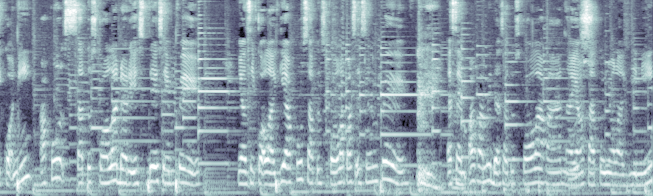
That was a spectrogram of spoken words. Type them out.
si kok nih aku satu sekolah dari SD SMP yang si kok lagi aku satu sekolah pas SMP SMA kami udah satu sekolah kan. Nah yang satunya lagi nih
